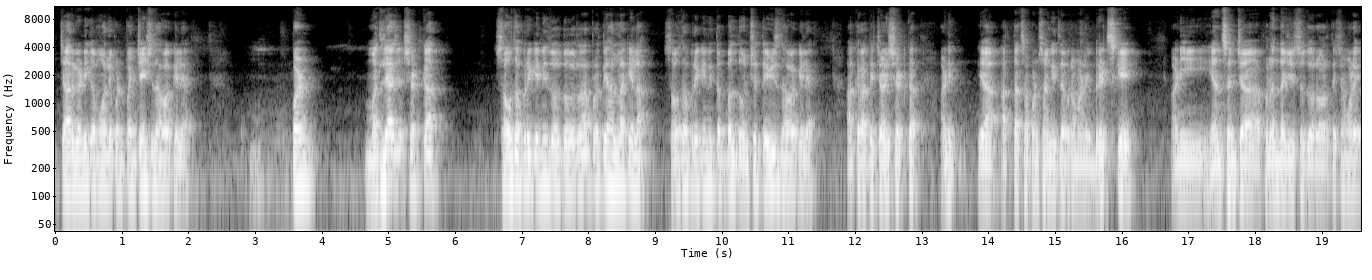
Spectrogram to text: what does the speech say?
चार गडी गमावले पण पंच्याऐंशी धावा केल्या. पण मधल्या षटकात साऊथ आफ्रिकेने जो जोरदार प्रतिहल्ला केला साऊथ आफ्रिकेने तब्बल दोनशे तेवीस धावा केल्या अकरा ते चाळीस षटकात. आणि या आत्ताच आपण सांगितल्याप्रमाणे ब्रिट्सके आणि यान्सनच्या फलंदाजीच्या जोरावर. त्याच्यामुळे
